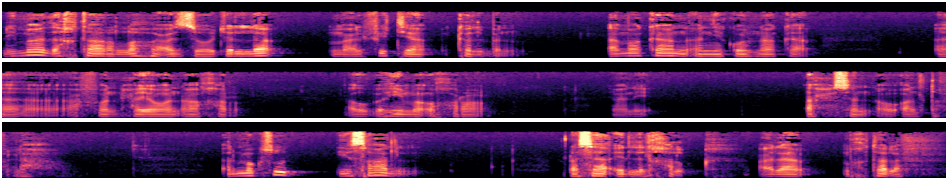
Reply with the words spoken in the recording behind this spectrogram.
لماذا اختار الله عز وجل مع الفتية كلبا؟ أما كان أن يكون هناك آه، عفوا حيوان آخر أو بهيمة أخرى يعني أحسن أو ألطف له. المقصود إيصال رسائل للخلق على مختلف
